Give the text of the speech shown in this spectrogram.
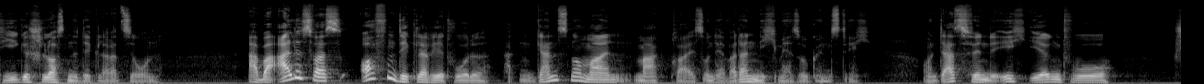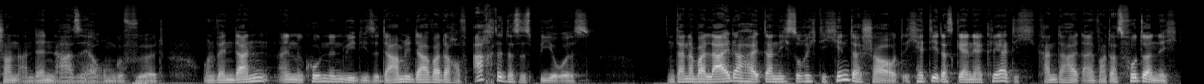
die geschlossene Deklaration. Aber alles, was offen deklariert wurde, hat einen ganz normalen Marktpreis und der war dann nicht mehr so günstig. Und das finde ich irgendwo schon an der Nase herumgeführt. Und wenn dann eine Kundin wie diese Dame, die da war, darauf achtet, dass es Bio ist, und dann aber leider halt dann nicht so richtig hinterschaut. Ich hätte ihr das gerne erklärt. Ich kannte halt einfach das Futter nicht.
